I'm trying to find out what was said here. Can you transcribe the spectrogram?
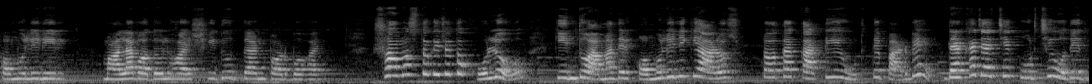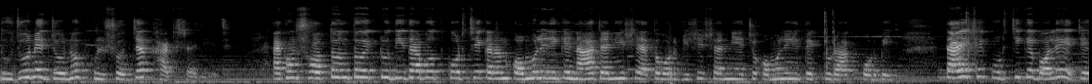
কমলিনীর মালা বদল হয় সিঁদুর দান পর্ব হয়। সমস্ত কিছু তো হলো, কিন্তু আমাদের কমলিনী কি আড়ষ্টতা কাটিয়ে উঠতে পারবে? দেখা যাচ্ছে কুর্চি ওদের দুজনের জন্য ফুলশয্যার খাট সাজিয়েছে। এখন স্বতন্ত্র একটু দ্বিধাবোধ করছে, কারণ কমলিনীকে না জানিয়ে সে এত বড় ডিসিশন নিয়েছে, কমলিনী তো একটু রাগ করবেই। তাই সে কুর্চিকে বলে যে,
